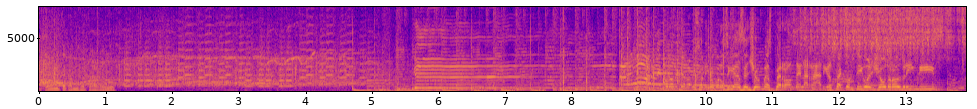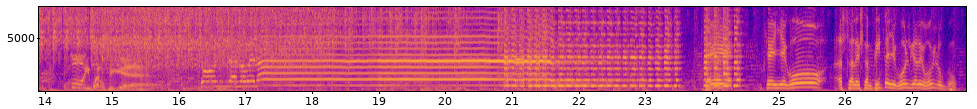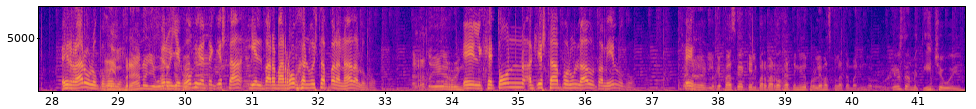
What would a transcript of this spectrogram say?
Qué bonita camisa trae Reyes. Amigos, buenos días. El show más perrón de la radio está contigo, el show de Raúl Brindis. Muy buenos días. Con la novedad. Que, que llegó hasta la estampita, llegó el día de hoy, loco. Es raro, loco. Temprano llegó Pero llegó, fíjate, aquí está. Y el barbarroja no está para nada, loco. Al rato llega Ruin. El jetón aquí está por un lado también, loco. Bueno, lo que pasa es que el Barbarroja ha tenido problemas con la tamarindo. ¿Por qué eres tan metiche, güey?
